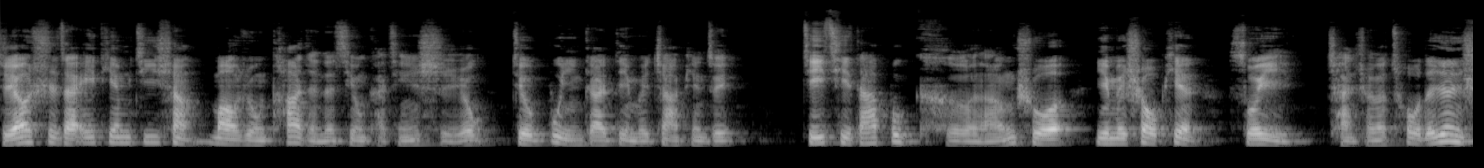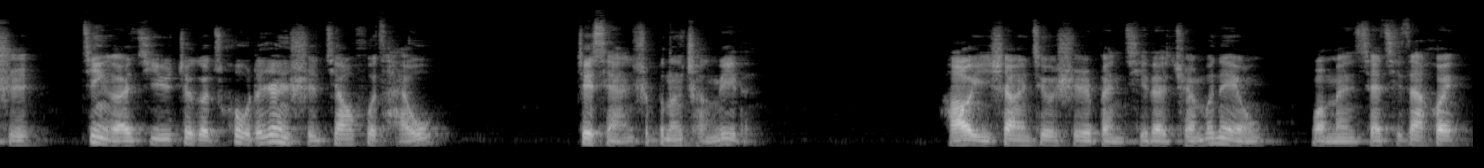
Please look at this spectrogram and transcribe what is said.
只要是在 ATM 机上冒用他人的信用卡进行使用，就不应该定为诈骗罪。机器它不可能说因为受骗，所以产生了错误的认识，进而基于这个错误的认识交付财物，这显然是不能成立的。好，以上就是本期的全部内容，我们下期再会。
